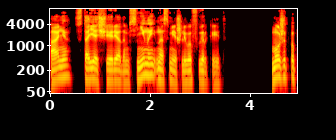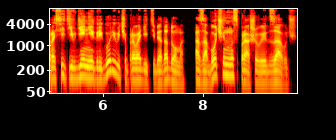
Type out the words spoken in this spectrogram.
Аня, стоящая рядом с Ниной, насмешливо фыркает. «Может, попросить Евгения Григорьевича проводить тебя до дома?» Озабоченно спрашивает завуч.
